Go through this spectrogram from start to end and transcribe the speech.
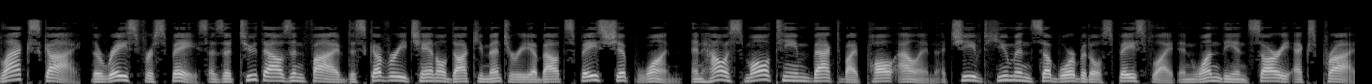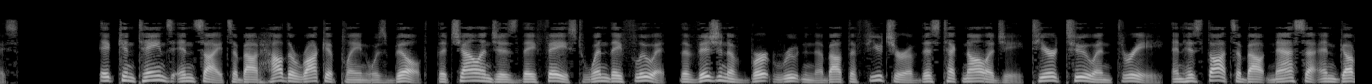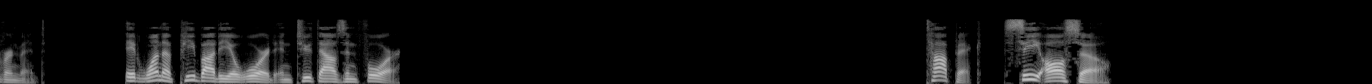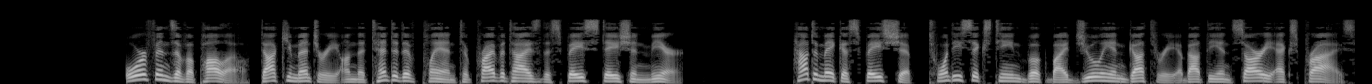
Black Sky, The Race for Space is a 2005 Discovery Channel documentary about Spaceship One, and how a small team backed by Paul Allen achieved human suborbital spaceflight and won the Ansari X Prize. It contains insights about how the rocketplane was built, the challenges they faced when they flew it, the vision of Burt Rutan about the future of this technology Tier 2 and 3, and his thoughts about NASA and government. It won a Peabody Award in 2004. Topic. See also Orphans of Apollo, documentary on the tentative plan to privatize the space station Mir How to Make a Spaceship, 2016 book by Julian Guthrie about the Ansari X Prize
